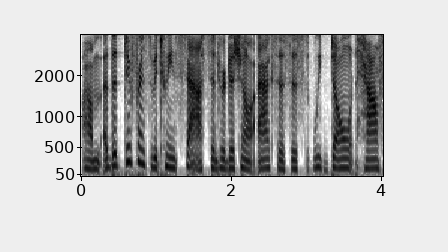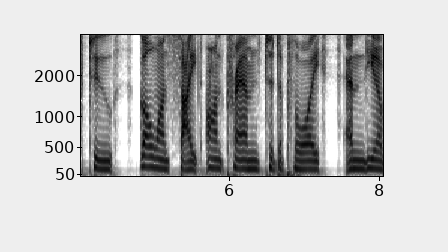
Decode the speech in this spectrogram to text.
Um, the difference between SaaS and traditional access is we don't have to go on site on prem to deploy and you know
